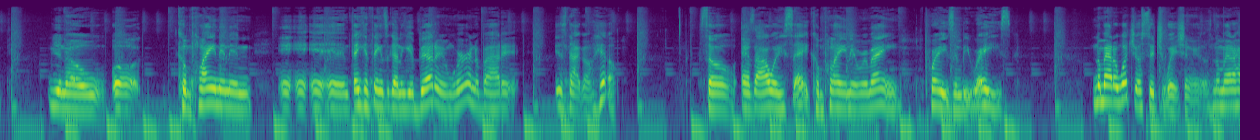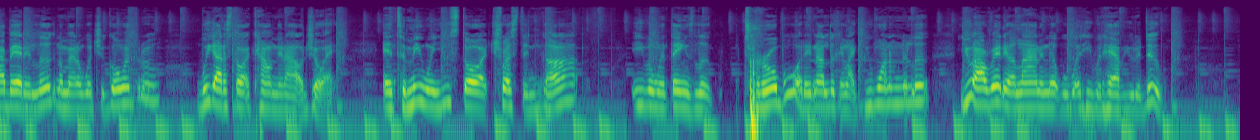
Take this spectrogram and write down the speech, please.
you know, uh, complaining and, and, and, and thinking things are going to get better and worrying about it, it's not going to help. So, as I always say, complain and remain, praise and be raised. No matter what your situation is, no matter how bad it looks, no matter what you're going through, we got to start counting it our joy. And to me, when you start trusting God, even when things look terrible or they're not looking like you want them to look, you already are lining up with what he would have you to do.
